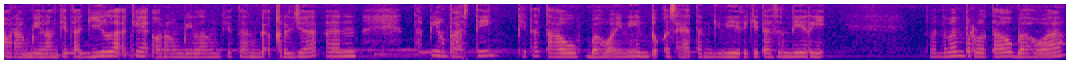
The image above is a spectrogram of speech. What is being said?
orang bilang kita gila kayak orang bilang kita nggak kerjaan. Tapi yang pasti kita tahu bahwa ini untuk kesehatan diri kita sendiri. Teman-teman perlu tahu bahwa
